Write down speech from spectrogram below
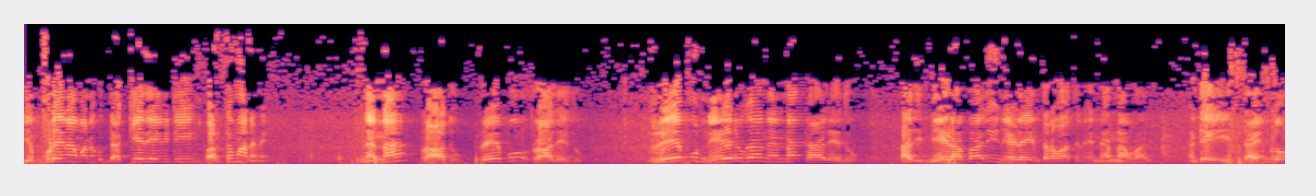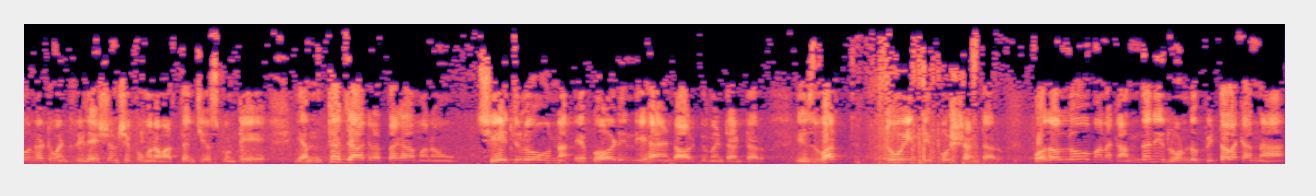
ఎప్పుడైనా మనకు దక్కేదేమిటి? వర్తమానమే. నిన్న రాదు రేపు రాలేదు. రేపు నేరుగా నిన్న కాలేదు. అది నేడవ్వాలి నేడైన తర్వాతనే నిన్న అవ్వాలి అంటే ఈ టైంలో ఉన్నటువంటి రిలేషన్షిప్ మనం అర్థం చేసుకుంటే ఎంత జాగ్రత్తగా మనం చేతిలో ఉన్న a bird in the hand argument అంటారు. Is worth two in the bush అంటారు. పొదల్లో మనకు అందని రెండు పిట్టల కన్నా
